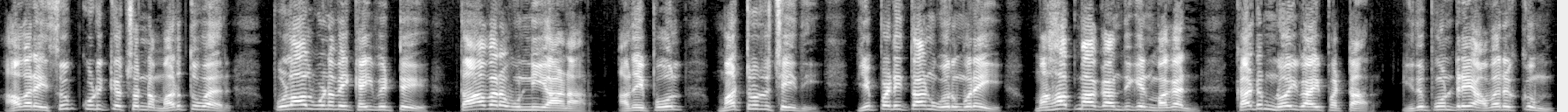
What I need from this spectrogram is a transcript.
அவரை சூப் குடிக்கச் சொன்ன மருத்துவர் புலால் உணவை கைவிட்டு தாவர உண்ணியானார். அதைப்போல் மற்றொரு செய்தி இப்படித்தான் ஒருமுறை மகாத்மா காந்தியின் மகன் கடும் நோய்வாய்ப்பட்டார். இதுபோன்றே அவருக்கும்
